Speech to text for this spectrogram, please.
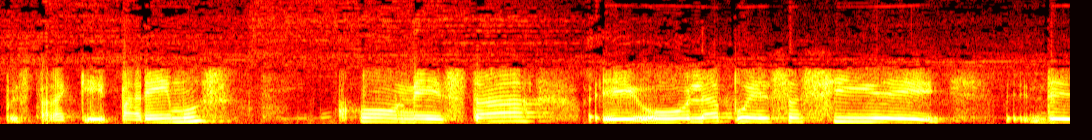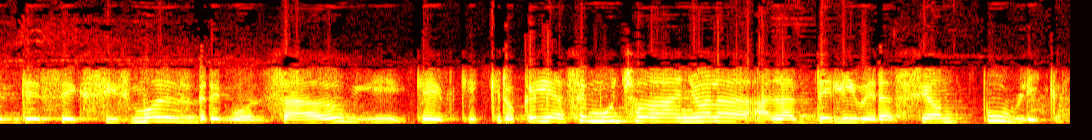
pues para que paremos con esta eh, ola pues así de, de, sexismo desvergonzado y que, creo que le hace mucho daño a la, a la deliberación pública.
